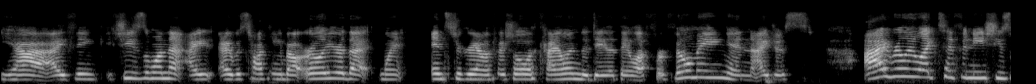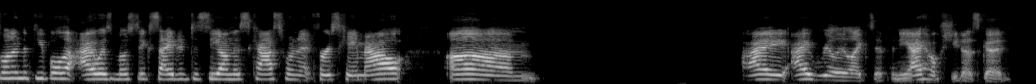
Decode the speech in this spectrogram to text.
yeah, I think she's the one that I, I was talking about earlier that went Instagram official with Kyland the day that they left for filming. And I just, I really like Tiffany. She's one of the people that I was most excited to see on this cast when it first came out. Um, I I really like Tiffany. I hope she does good.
